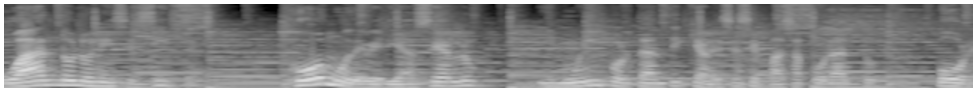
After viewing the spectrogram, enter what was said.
cuándo lo necesitas, cómo debería hacerlo y muy importante que a veces se pasa por alto, por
